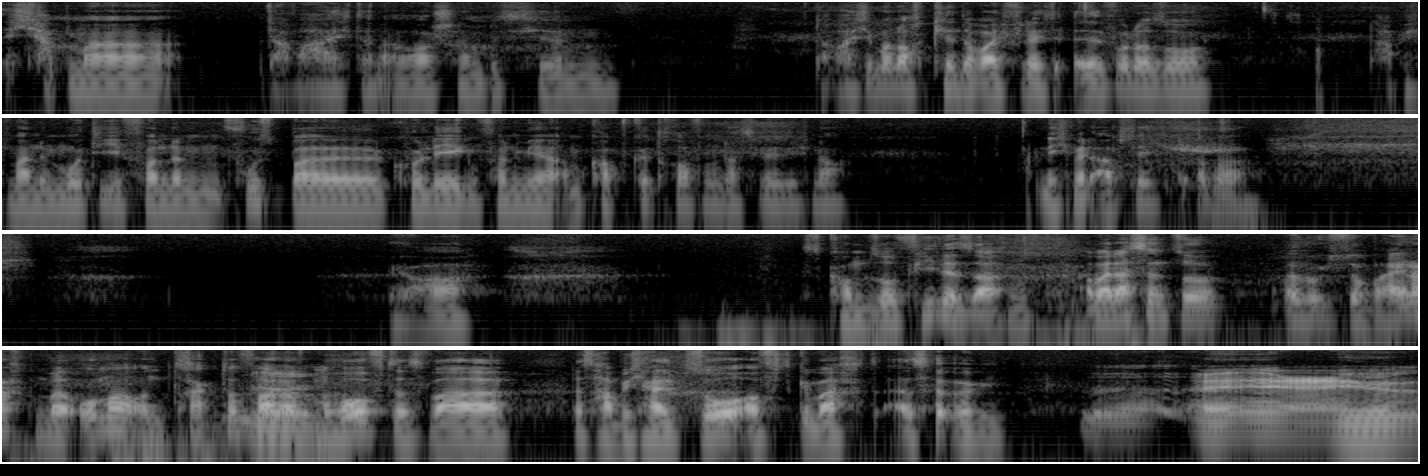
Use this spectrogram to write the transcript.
Ich hab mal. Da war ich dann aber schon ein bisschen. Da war ich immer noch Kind, da war ich vielleicht elf oder so habe ich meine Mutti von einem Fußballkollegen von mir am Kopf getroffen, das weiß ich noch. Nicht mit Absicht, aber ja. Es kommen so viele Sachen. Aber das sind so, also wirklich so Weihnachten bei Oma und Traktorfahren ja. auf dem Hof, das war, das habe ich halt so oft gemacht. Also wirklich. Äh, äh,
